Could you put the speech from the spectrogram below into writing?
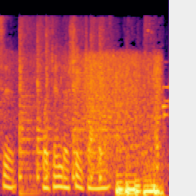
是我真的睡着了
